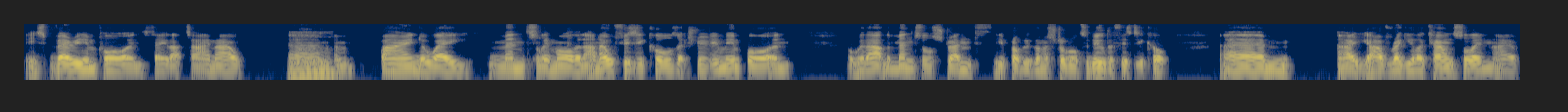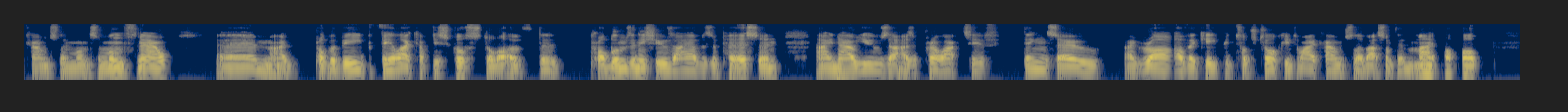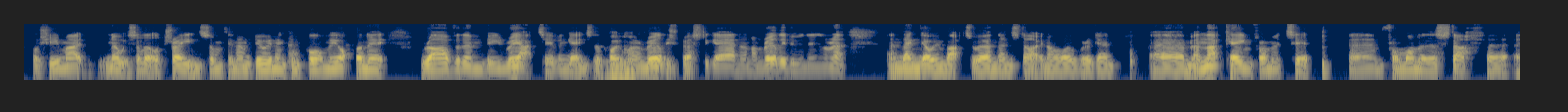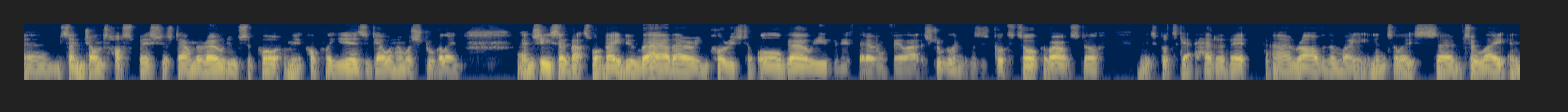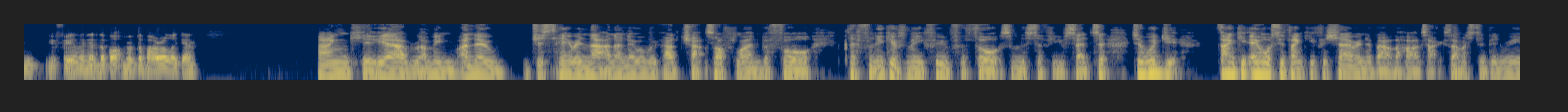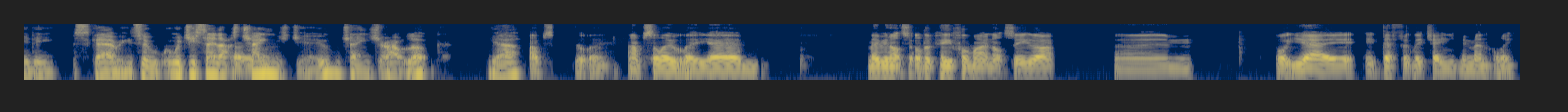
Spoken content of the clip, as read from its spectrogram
It's very important to take that time out um, mm. and find a way mentally more than I know physical is extremely important, but without the mental strength, you're probably going to struggle to do the physical. Um, I have regular counselling. I have counselling once a month now. Um, I probably feel like I've discussed a lot of the problems and issues I have as a person. I now use that as a proactive thing. So I'd rather keep in touch talking to my counsellor about something that might pop up, or she might notice a little trait in something I'm doing and can pull me up on it rather than being reactive and getting to the point mm-hmm. where I'm really stressed again and I'm really doing it and then going back to her and then starting all over again. Um, and that came from a tip um, from one of the staff at um, St John's Hospice just down the road who supported me a couple of years ago when I was struggling. And she said that's what they do there. They're encouraged to all go, even if they don't feel like they're struggling, because it's good to talk about stuff and it's good to get ahead of it uh, rather than waiting until it's uh, too late and you're feeling at the bottom of the barrel again. Thank you. Yeah, I mean, I know just hearing that, and I know when we've had chats offline before, definitely gives me food for thought. Some of the stuff you've said. So, so would you? Thank you. and Also, thank you for sharing about the heart attacks. That must have been really scary. So, would you say that's changed you, changed your outlook? Yeah, absolutely, absolutely. Um, maybe not. Other people might not see that, um, but yeah, it, it definitely changed me mentally.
